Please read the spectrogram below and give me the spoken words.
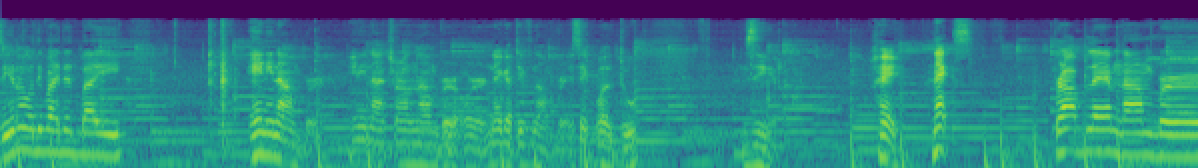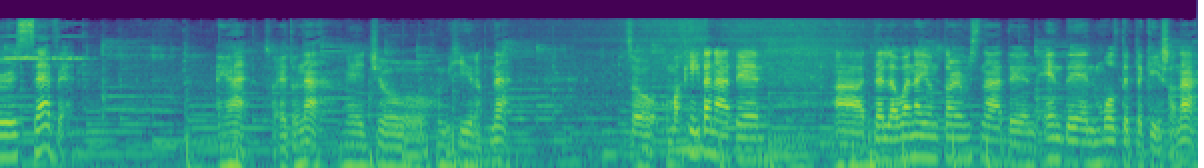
0 divided by any number any natural number or negative number is equal to 0. Okay, next. Problem number 7. Ayan. So, ito na. Medyo humihirap na. So, kung makita natin, uh, dalawa na yung terms natin and then multiplication na.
